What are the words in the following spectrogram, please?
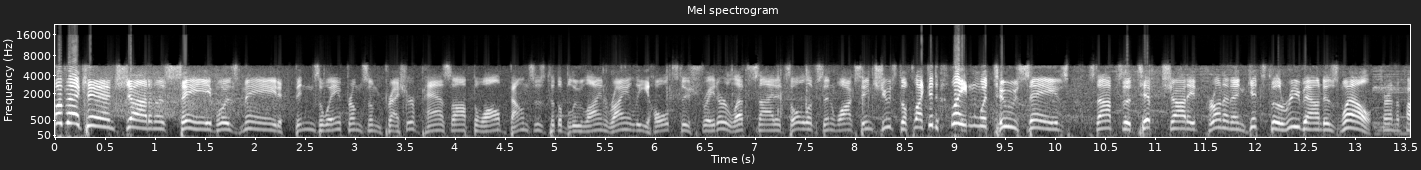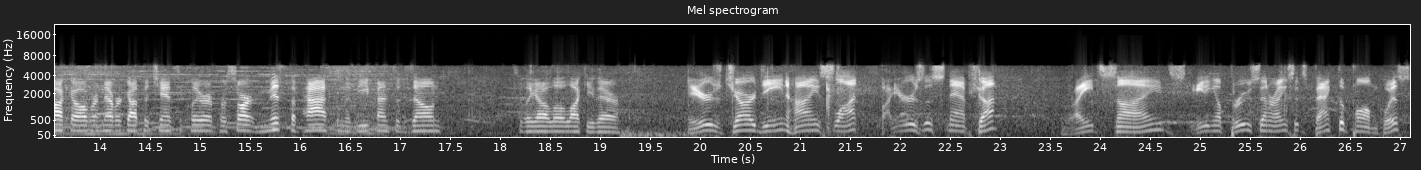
A backhand shot, and a save was made. Spins away from some pressure. Pass off the wall. Bounces to the blue line. Reilly holds to Schroeder. Left side, it's Olofsson. Walks in, shoots deflected. Leighton with two saves. Stops the tip shot in front and then gets to the rebound as well. Turned the puck over, never got the chance to clear it. Brassard missed the pass in the defensive zone, so they got a little lucky there. Here's Jardine, high slot, fires a snapshot. Right side, skating up through center ice. It's back to Palmquist.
